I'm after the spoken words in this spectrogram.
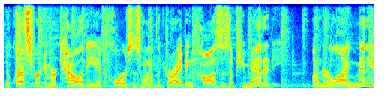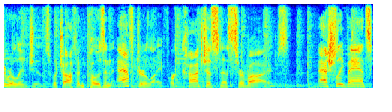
The quest for immortality, of course, is one of the driving causes of humanity, underlying many religions, which often pose an afterlife where consciousness survives. Ashlee Vance,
